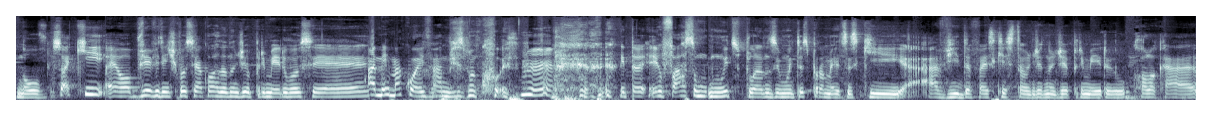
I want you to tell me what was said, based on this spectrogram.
novo. Só que é óbvio e evidente que você acorda no dia primeiro, você é A mesma coisa. a mesma coisa. então eu faço muitos planos e muitas promessas que a vida faz questão de no dia primeiro colocar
